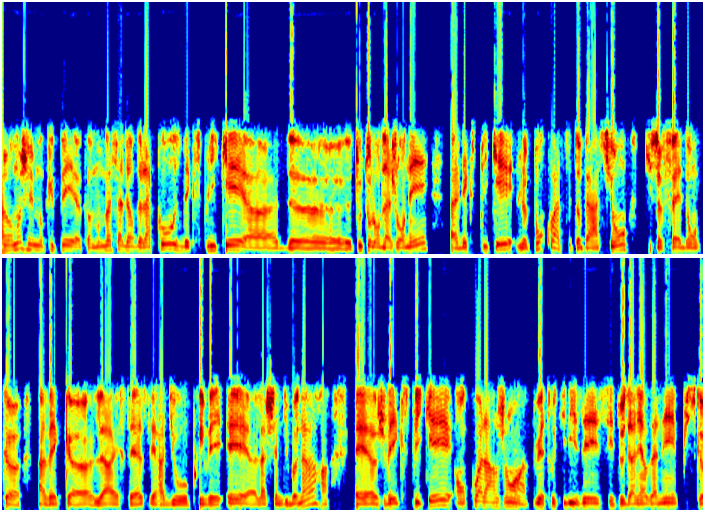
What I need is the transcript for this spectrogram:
Alors moi je vais m'occuper euh, comme ambassadeur de la cause d'expliquer euh, de tout au long de la journée, euh, d'expliquer le pourquoi de cette opération qui se fait donc euh, avec euh, la RTS, les radios privées et euh, la chaîne du bonheur. Et je vais expliquer en quoi l'argent a pu être utilisé ces deux dernières années puisque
